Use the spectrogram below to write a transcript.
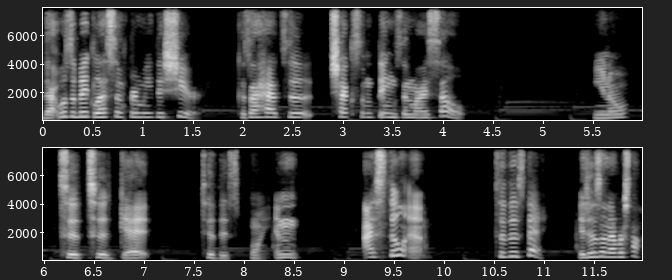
that was a big lesson for me this year because I had to check some things in myself, you know, to to get to this point. And I still am to this day. It doesn't ever stop.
